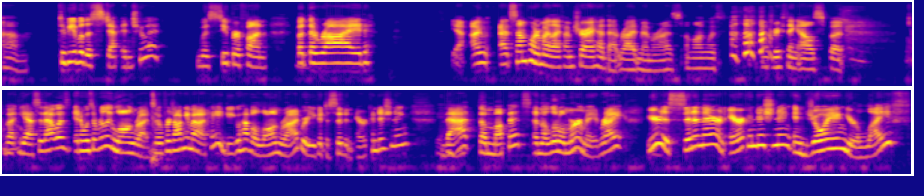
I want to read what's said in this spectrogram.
um, to be able to step into it was super fun. But the ride, yeah, I'm at some point in my life, I'm sure I had that ride memorized along with everything else. But oh, but yeah, so that was, and it was a really long ride. So if we're talking about, hey, do you have a long ride where you get to sit in air conditioning? Yeah. That, the Muppets, and the Little Mermaid, right? You're just sitting there in air conditioning, enjoying your life.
